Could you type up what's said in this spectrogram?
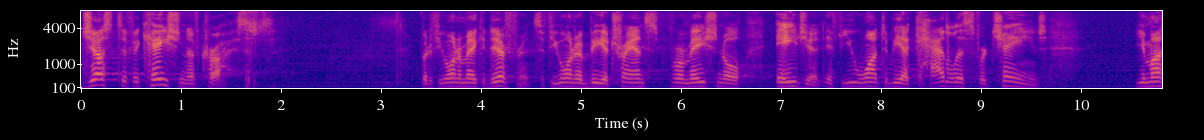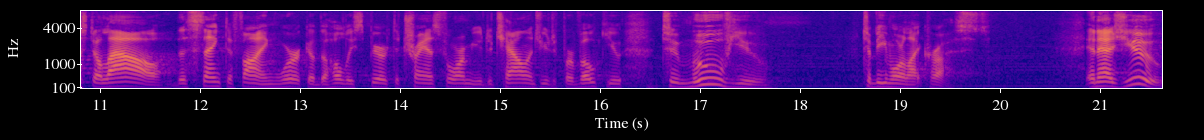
justification of Christ. But if you want to make a difference, if you want to be a transformational agent, if you want to be a catalyst for change, you must allow the sanctifying work of the Holy Spirit to transform you, to challenge you, to provoke you, to move you to be more like Christ. And as you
